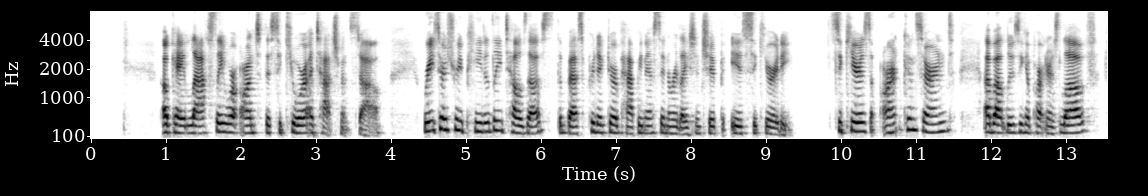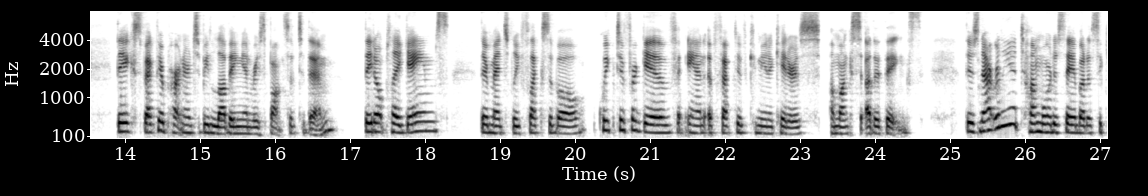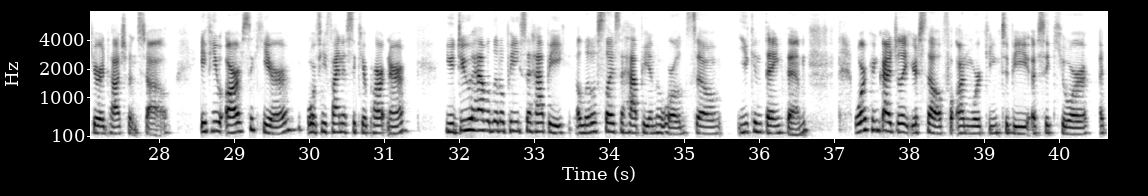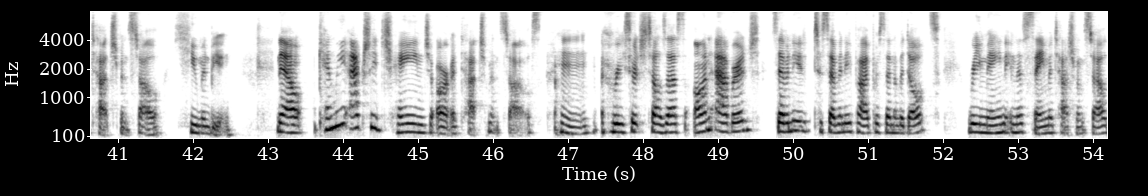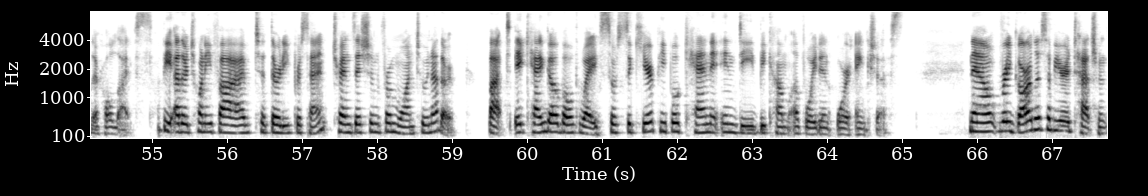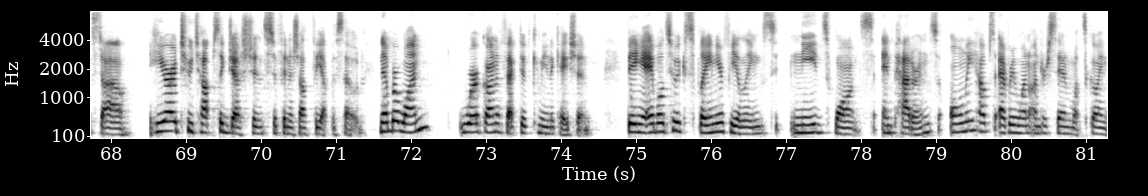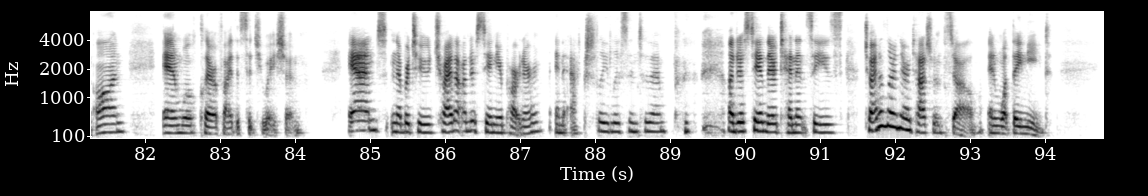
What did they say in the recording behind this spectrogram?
Okay, lastly, we're on to the secure attachment style. Research repeatedly tells us the best predictor of happiness in a relationship is security. Secures aren't concerned about losing a partner's love. They expect their partner to be loving and responsive to them. They don't play games. They're mentally flexible, quick to forgive, and effective communicators, amongst other things. There's not really a ton more to say about a secure attachment style. If you are secure, or if you find a secure partner, you do have a little piece of happy, a little slice of happy in the world. So you can thank them or congratulate yourself on working to be a secure attachment style human being. Now, can we actually change our attachment styles? Hmm. Research tells us on average, 70 to 75% of adults remain in the same attachment style their whole lives. The other 25 to 30% transition from one to another. But it can go both ways, so secure people can indeed become avoidant or anxious. Now, regardless of your attachment style, here are two top suggestions to finish off the episode. Number one, work on effective communication. Being able to explain your feelings, needs, wants, and patterns only helps everyone understand what's going on and will clarify the situation. And number two, try to understand your partner and actually listen to them. understand their tendencies. Try to learn their attachment style and what they need.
